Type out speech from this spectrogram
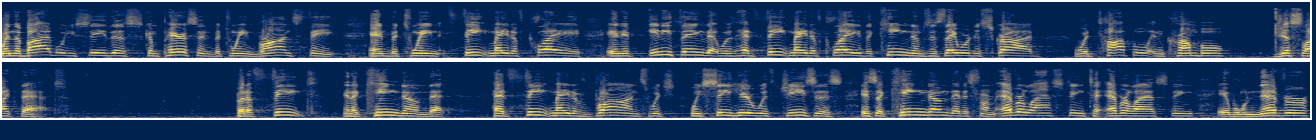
When the Bible, you see this comparison between bronze feet and between feet made of clay. And if anything that was, had feet made of clay, the kingdoms, as they were described, would topple and crumble just like that. But a feet in a kingdom that had feet made of bronze, which we see here with Jesus, is a kingdom that is from everlasting to everlasting. It will never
